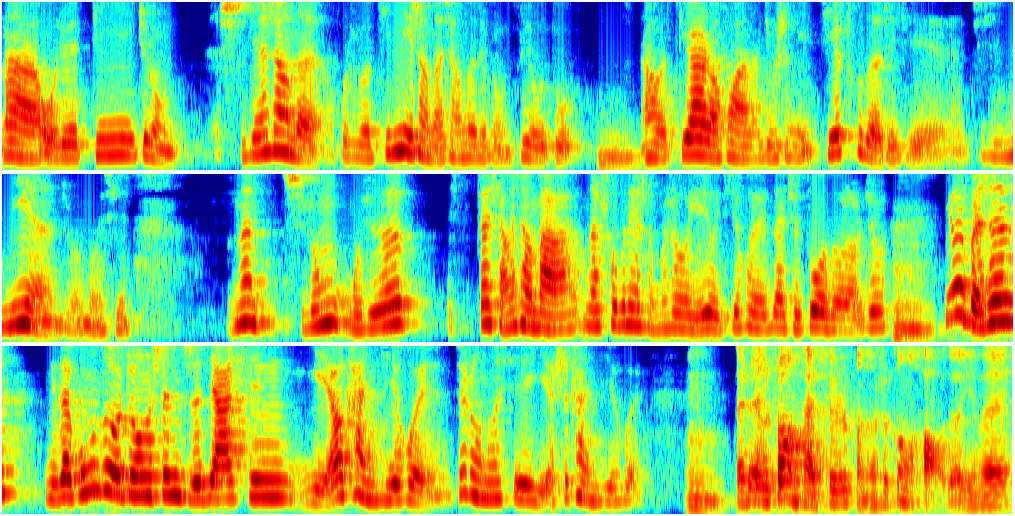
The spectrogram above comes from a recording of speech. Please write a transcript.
那我觉得第一，这种时间上的或者说精力上的相对这种自由度，嗯，然后第二的话呢，就是你接触的这些这些面这种东西，那始终我觉得再想想吧，那说不定什么时候也有机会再去做做了，就嗯。因为本身你在工作中升职加薪也要看机会，这种东西也是看机会。嗯，但这个状态确实可能是更好的，因为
